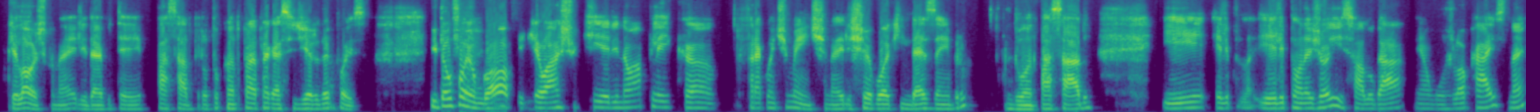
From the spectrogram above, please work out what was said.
Porque, lógico, né? Ele deve ter passado por outro canto para pegar esse dinheiro depois. Então, foi um golpe que eu acho que ele não aplica frequentemente, né? Ele chegou aqui em dezembro do ano passado e ele, ele planejou isso, alugar em alguns locais, né?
